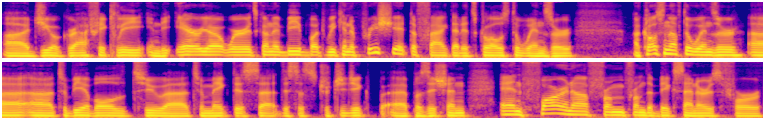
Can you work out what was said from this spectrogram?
uh, geographically in the area where it's going to be, but we can appreciate the fact that it's close to Windsor. Close enough to Windsor uh, uh, to be able to uh, to make this uh, this a strategic uh, position, and far enough from from the big centers for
